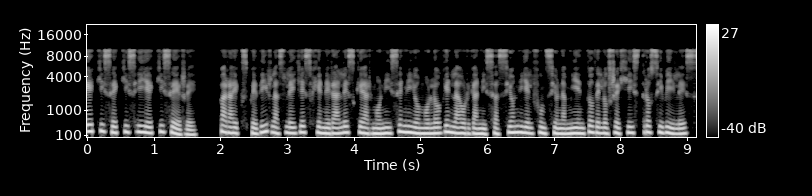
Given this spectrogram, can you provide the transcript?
XXIXR para expedir las leyes generales que armonicen y homologuen la organización y el funcionamiento de los registros civiles,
